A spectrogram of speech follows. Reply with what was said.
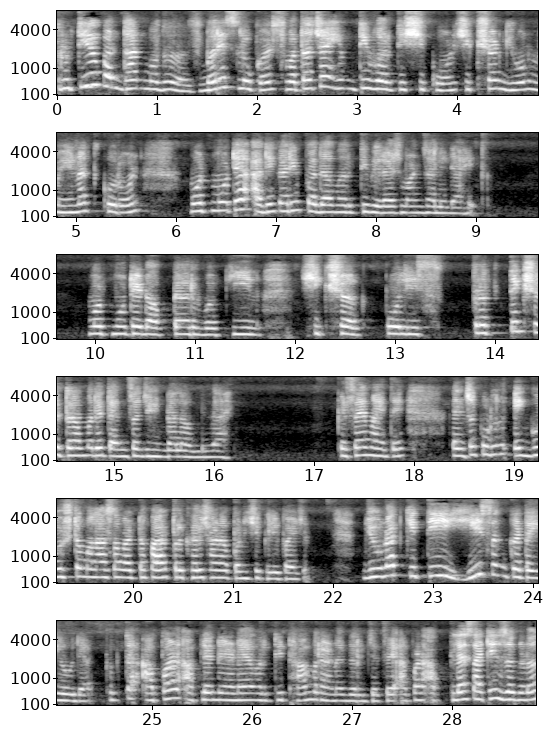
तृतीय पंथांमधूनच बरेच लोक स्वतःच्या हिमतीवरती शिकून शिक्षण घेऊन मेहनत करून मोठमोठ्या अधिकारी पदावरती विराजमान झालेले आहेत. मोठमोठे डॉक्टर वकील शिक्षक पोलीस प्रत्येक क्षेत्रामध्ये त्यांचा झेंडा लावलेला आहे. कसं आहे माहितीये त्यांच्याकडून एक गोष्ट मला असं वाटतं फार प्रखरशान आपण शिकली पाहिजे. जीवनात कितीही संकट येऊ द्या फक्त आपण आपल्या निर्णयावरती ठाम राहणं गरजेचं आहे. आपण आपल्यासाठी जगणं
